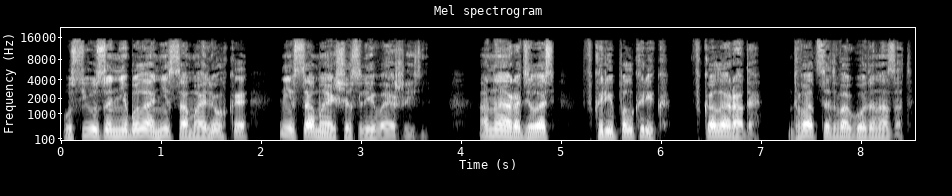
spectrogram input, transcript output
У Сьюзен не была ни самая легкая, ни самая счастливая жизнь. Она родилась в Крипл-Крик, в Колорадо, 22 года назад.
